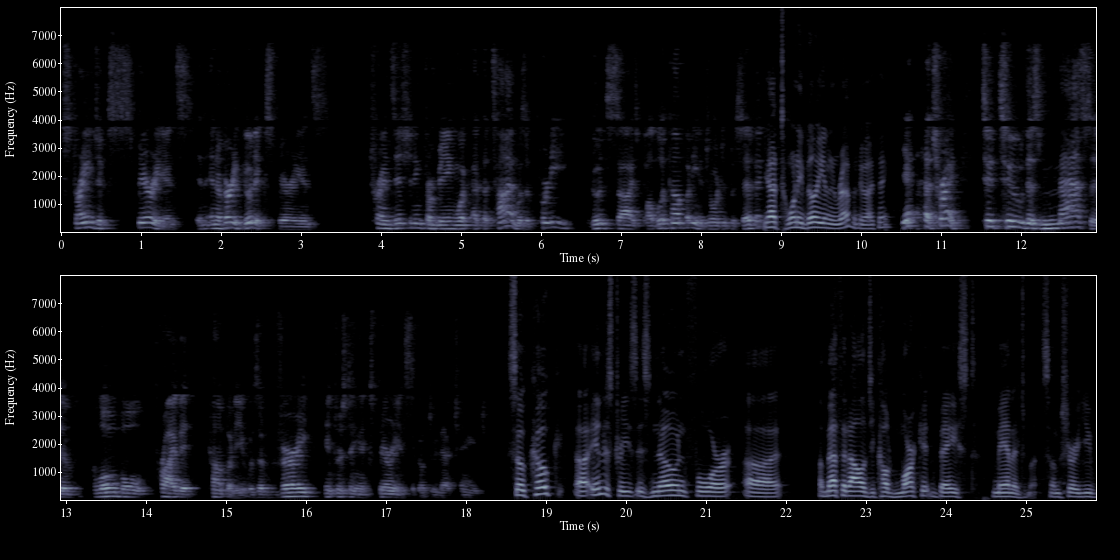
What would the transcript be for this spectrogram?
strange experience and, and a very good experience transitioning from being what at the time was a pretty good sized public company in Georgia Pacific. Yeah, 20 billion in revenue, I think. Yeah, that's right. To to this massive global private company. It was a very interesting experience to go through that change. So Koch uh, Industries is known for uh, a methodology called market-based management. So I'm sure you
